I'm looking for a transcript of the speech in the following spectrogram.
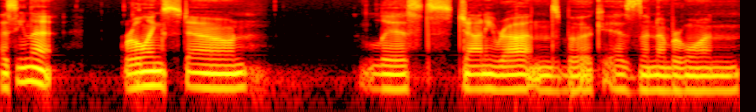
I seen that Rolling Stone lists Johnny Rotten's book as the number one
